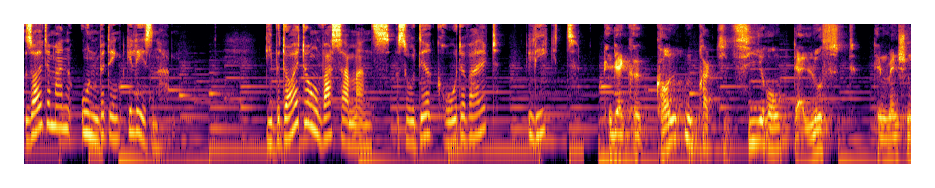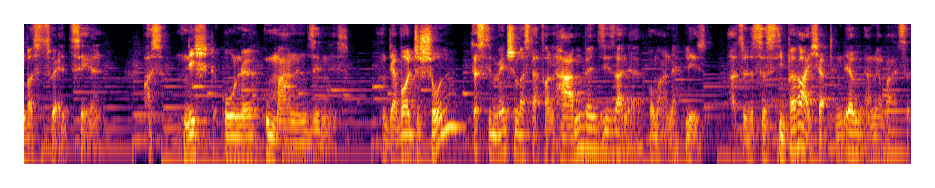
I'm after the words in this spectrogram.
sollte man unbedingt gelesen haben. Die Bedeutung Wassermanns, so Dirk Rodewald, liegt in der gekonnten Praktizierung der Lust, den Menschen was zu erzählen was nicht ohne humanen Sinn ist. Und er wollte schon, dass die Menschen was davon haben, wenn sie seine Romane lesen. Also, dass es sie bereichert in irgendeiner Weise.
